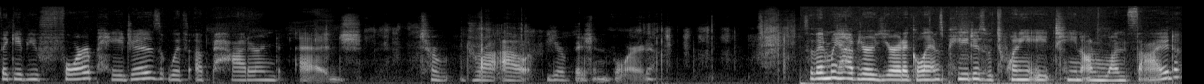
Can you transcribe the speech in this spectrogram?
they give you four pages with a patterned edge to draw out your vision board. So then we have your year at a glance pages with 2018 on one side.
